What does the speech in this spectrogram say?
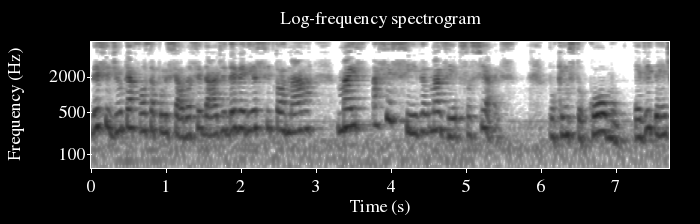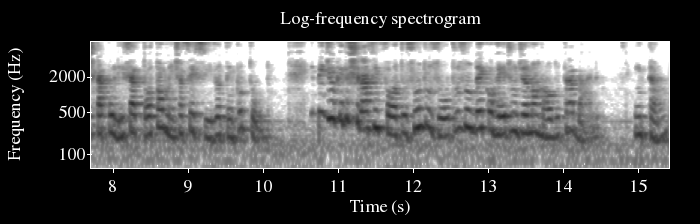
decidiu que a força policial da cidade deveria se tornar mais acessível nas redes sociais. Porque em Estocolmo é evidente que a polícia é totalmente acessível o tempo todo pediu que eles tirassem fotos um dos outros no decorrer de um dia normal do trabalho. Então,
